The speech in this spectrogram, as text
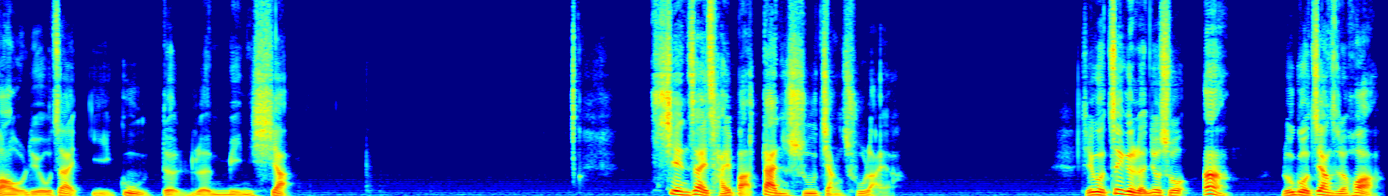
保留在已故的人名下。”现在才把蛋书讲出来啊！结果这个人就说：“啊，如果这样子的话，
